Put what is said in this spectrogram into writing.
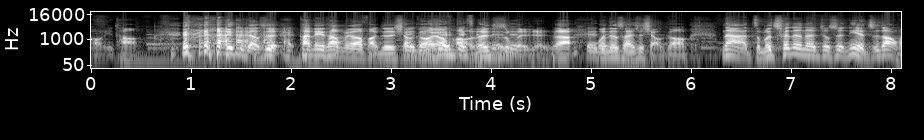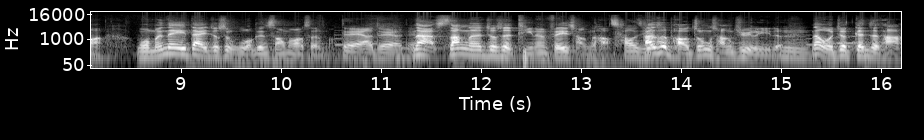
跑一趟，就表示他那趟没有跑，就是小高要跑，那就是本人是吧？我那时候还是小高。那怎么称的呢？就是你也知道嘛，我们那一代就是我跟桑茂森嘛。对啊，对啊，对。那桑呢，就是体能非常的好，超级。他是跑中长距离的，嗯，那我就跟着他。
